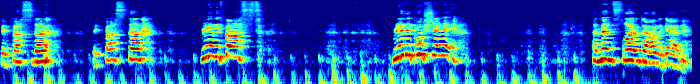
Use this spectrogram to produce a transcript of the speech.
bit faster, a bit faster, really fast, really pushing it, and then slow down again.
